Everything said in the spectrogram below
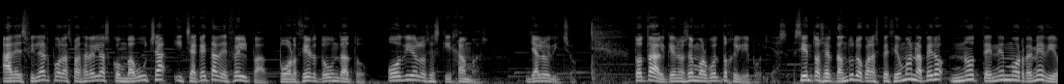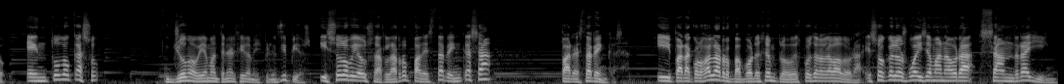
a desfilar por las pasarelas con babucha y chaqueta de felpa. Por cierto, un dato. Odio los esquijamas. Ya lo he dicho. Total, que nos hemos vuelto gilipollas. Siento ser tan duro con la especie humana, pero no tenemos remedio. En todo caso, yo me voy a mantener fiel a mis principios y solo voy a usar la ropa de estar en casa para estar en casa. Y para colgar la ropa, por ejemplo, después de la lavadora, eso que los guays llaman ahora sun drying,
